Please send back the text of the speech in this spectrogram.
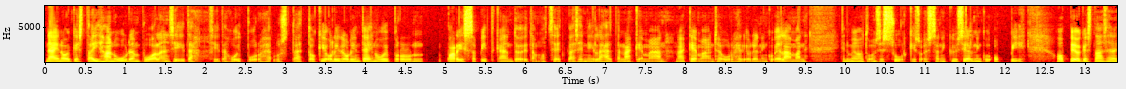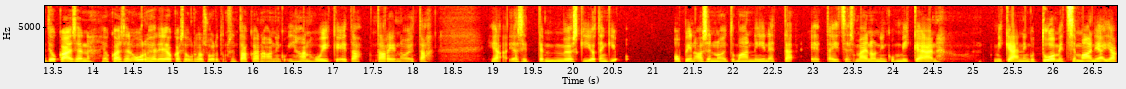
näin oikeastaan ihan uuden puolen siitä, siitä huippurheilusta. Et toki olin, olin tehnyt huippurheilun parissa pitkään töitä, mutta se, että pääsee niin läheltä näkemään, näkemään se urheilijoiden niin elämän ja nimenomaan siis suurkisoissa, niin kyllä siellä niin oppii, oppii oikeastaan sen, että jokaisen, jokaisen urheilijan, jokaisen urheilusuorituksen takana on niin ihan huikeita tarinoita ja, ja sitten myöskin jotenkin opin asennoitumaan niin, että, että itse asiassa mä en ole niin mikään mikään niin kuin tuomitsemaan ja, ja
